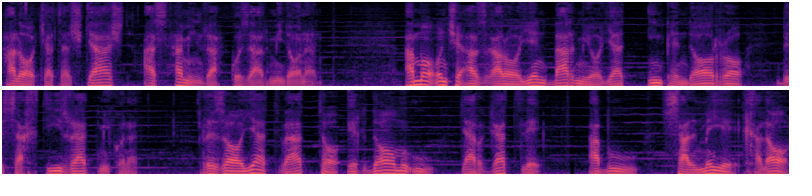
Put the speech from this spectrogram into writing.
هلاکتش گشت از همین ره گذر می‌دانند. اما آنچه از غراین برمیآید این پندار را به سختی رد می کند رضایت و حتی اقدام او در قتل ابو سلمه خلال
